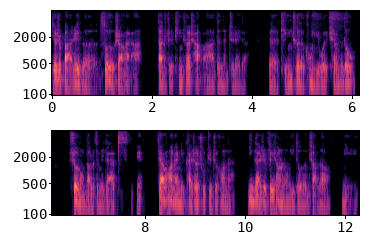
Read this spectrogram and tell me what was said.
就是把这个所有上海啊，它的这个停车场啊等等之类的，呃，停车的空余位全部都收拢到了这么一个 apps 里面。这样的话呢，你开车出去之后呢，应该是非常容易都能找到你。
